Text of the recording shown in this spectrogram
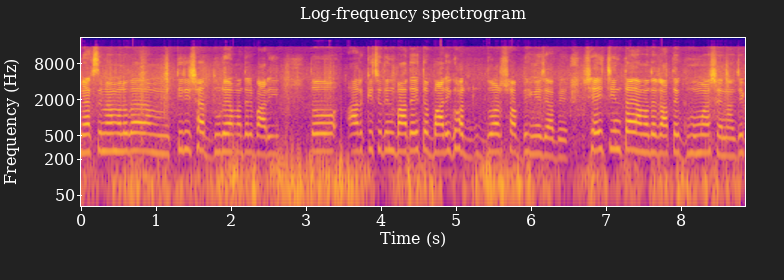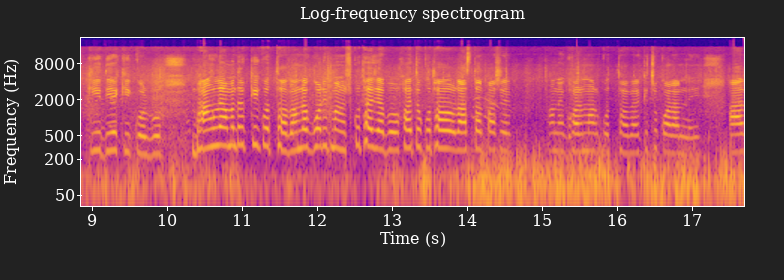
ম্যাক্সিমাম হলোগা তিরিশ হাত দূরে আমাদের বাড়ি। তো আর কিছুদিন বাদেই তো বাড়ি ঘর দুয়ার সব ভেঙে যাবে। সেই চিন্তায় আমাদের রাতে ঘুম আসে না যে কি দিয়ে কি করব। ভাঙলে আমাদের কি করতে হবে? আমরা গরিব মানুষ, কোথায় যাব? হয়তো কোথাও রাস্তার পাশে মানে ঘরমার করতে হবে, আর কিছু করার নেই। আর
